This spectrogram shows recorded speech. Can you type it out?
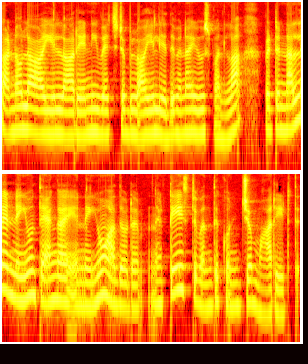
canola oil or any vegetable oil எது வேணால் யூஸ் பண்ணலாம். பட் நல்லெண்ணெயும் தேங்காய் எண்ணெயும் அதோட டேஸ்ட் வந்து கொஞ்சம் மாறிடுது.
